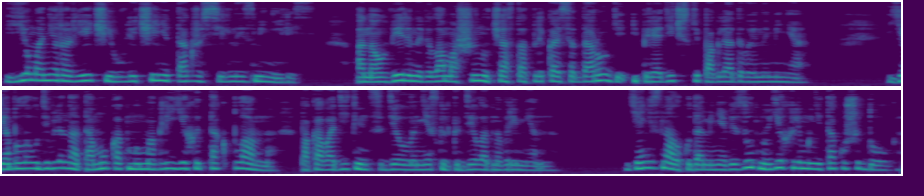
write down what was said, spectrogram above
Ее манера речи и увлечения также сильно изменились. Она уверенно вела машину, часто отвлекаясь от дороги и периодически поглядывая на меня. Я была удивлена тому, как мы могли ехать так плавно, пока водительница делала несколько дел одновременно. Я не знала, куда меня везут, но ехали мы не так уж и долго.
